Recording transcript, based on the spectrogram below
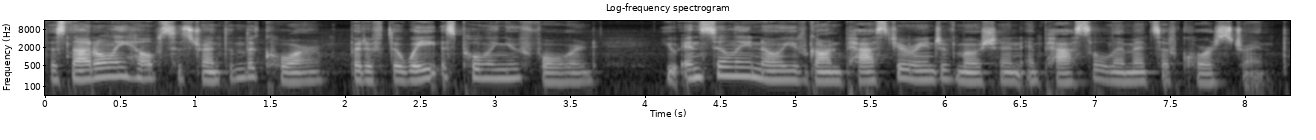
This not only helps to strengthen the core, but if the weight is pulling you forward, you instantly know you've gone past your range of motion and past the limits of core strength.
